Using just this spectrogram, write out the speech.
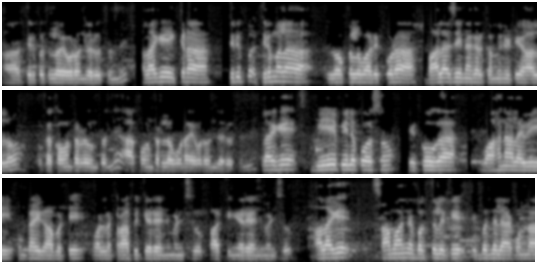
ఆ, తిరుపతిలో ఇవ్వడం జరుగుతుంది. అలాగే ఇక్కడ తిరుప తిరుమల లోకల్ వారికి కూడా బాలాజీ నగర్ కమ్యూనిటీ హాల్లో ఒక కౌంటర్ ఉంటుంది. ఆ కౌంటర్లో కూడా ఇవ్వడం జరుగుతుంది. అలాగే విఐపీల కోసం ఎక్కువగా వాహనాలు అవి ఉంటాయి కాబట్టి వాళ్ళ ట్రాఫిక్ అరేంజ్మెంట్స్ పార్కింగ్ అరేంజ్మెంట్స్. అలాగే సామాన్య భక్తులకి ఇబ్బంది లేకుండా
